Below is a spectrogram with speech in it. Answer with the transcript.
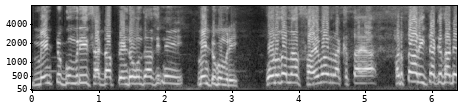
ਮਿੰਟ ਗੁਮਰੀ ਸਾਡਾ ਪਿੰਡ ਹੁੰਦਾ ਸੀ ਨਹੀਂ ਮਿੰਟ ਗੁਮਰੀ। ਹੁਣ ਉਹਦਾ ਨਾਮ ਸਾਇਵਾਲ ਰੱਖਤਾ ਆ। 48 ਤੱਕ ਸਾਡੇ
